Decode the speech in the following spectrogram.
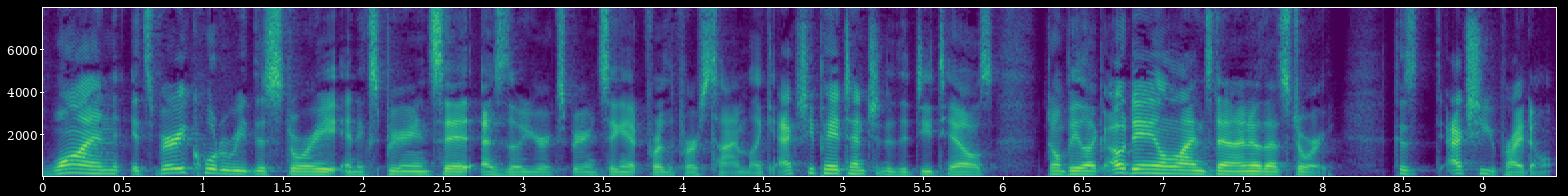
One, it's very cool to read this story and experience it as though you're experiencing it for the first time. Like, actually pay attention to the details. Don't be like, oh, Daniel Lyons Den, I know that story. Because actually, you probably don't.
